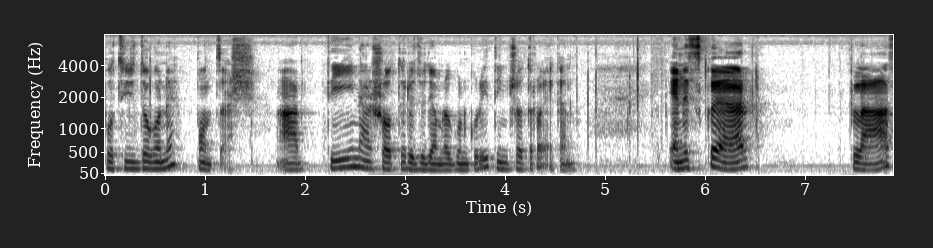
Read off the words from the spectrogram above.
পঁচিশ দোকানে পঞ্চাশ, আর তিন আর সতেরো যদি আমরা গুণ করি, তিন সতেরো একান্ন। এন স্কোয়ার প্লাস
